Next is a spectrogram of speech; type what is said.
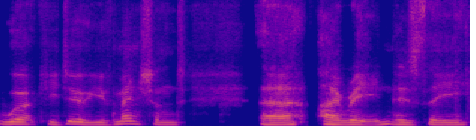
work you do. You've mentioned uh, Irene, who's the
